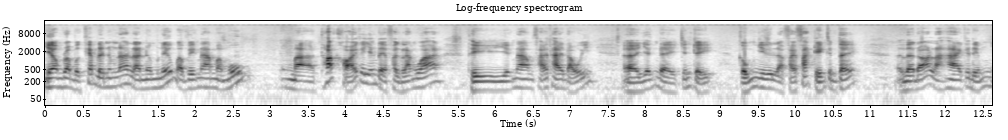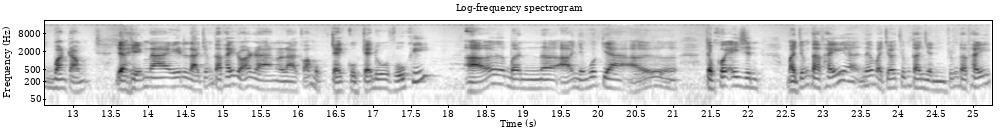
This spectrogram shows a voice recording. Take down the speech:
như ông Robert Kaplan ông nói là nếu mà Việt Nam mà muốn mà thoát khỏi cái vấn đề phần lan quá thì Việt Nam phải thay đổi uh, vấn đề chính trị cũng như là phải phát triển kinh tế. Và đó là hai cái điểm quan trọng. Và hiện nay là chúng ta thấy rõ ràng là có một chạy cuộc chạy đua vũ khí ở bên ở những quốc gia ở trong khối Asian. Mà chúng ta thấy nếu mà cho chúng ta nhìn chúng ta thấy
